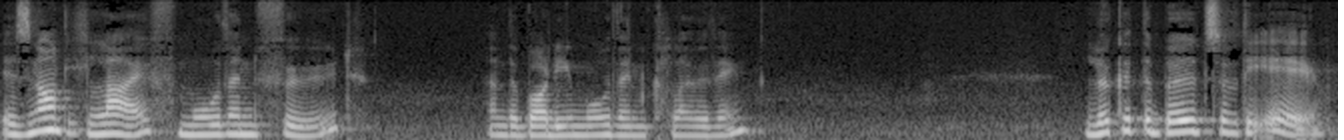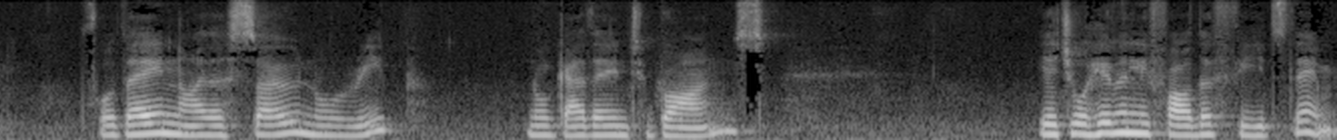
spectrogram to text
Is not life more than food, and the body more than clothing? Look at the birds of the air, for they neither sow nor reap, nor gather into barns, yet your heavenly Father feeds them.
